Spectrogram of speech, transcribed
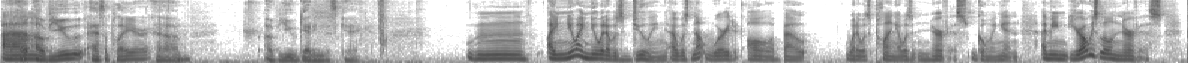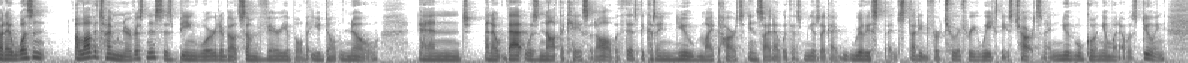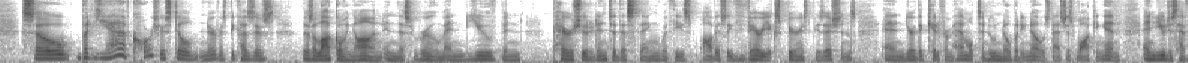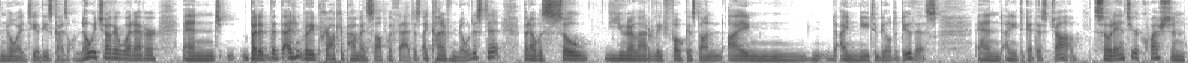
um, of you as a player uh, mm-hmm. of you getting this gig mm, I knew I knew what I was doing I was not worried at all about what I was playing. I wasn't nervous going in. I mean, you're always a little nervous, but I wasn't. A lot of the time, nervousness is being worried about some variable that you don't know, and and I, that was not the case at all with this because I knew my parts inside out with this music. I really st- studied for two or three weeks these charts, and I knew going in what I was doing. So, but yeah, of course, you're still nervous because there's there's a lot going on in this room, and you've been parachuted into this thing with these obviously very experienced musicians and you're the kid from Hamilton who nobody knows that's just walking in and you just have no idea. These guys all know each other whatever and but it, I didn't really preoccupy myself with that. Just I kind of noticed it but I was so unilaterally focused on I I need to be able to do this and I need to get this job. So to answer your question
